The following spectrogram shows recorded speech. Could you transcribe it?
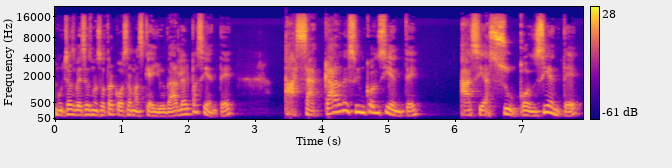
muchas veces no es otra cosa más que ayudarle al paciente a sacar de su inconsciente hacia su consciente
